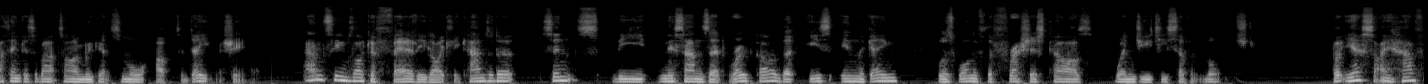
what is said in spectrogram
I think it's about time we get some more up-to-date machinery. And seems like a fairly likely candidate, since the Nissan Z road car that is in the game was one of the freshest cars when GT7 launched. But yes, I have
